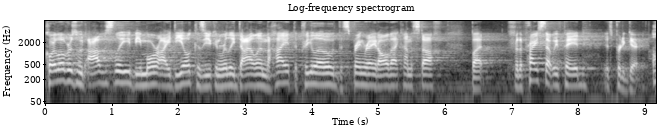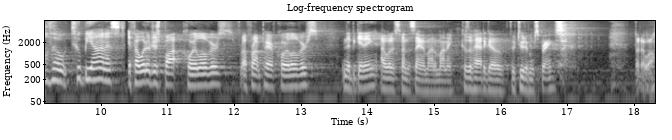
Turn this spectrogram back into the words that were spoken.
Coilovers would obviously be more ideal because you can really dial in the height, the preload, the spring rate, all that kind of stuff. But for the price that we've paid, it's pretty good. Although, to be honest, if I would have just bought coilovers, a front pair of coilovers in the beginning, I would have spent the same amount of money because I've had to go through two different springs. but oh well.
